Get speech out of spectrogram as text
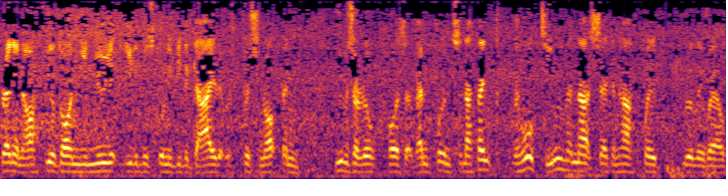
bringing Arfield on, you knew that he was going to be the guy that was pushing up, and he was a real positive influence. And I think the whole team in that second half played really well.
